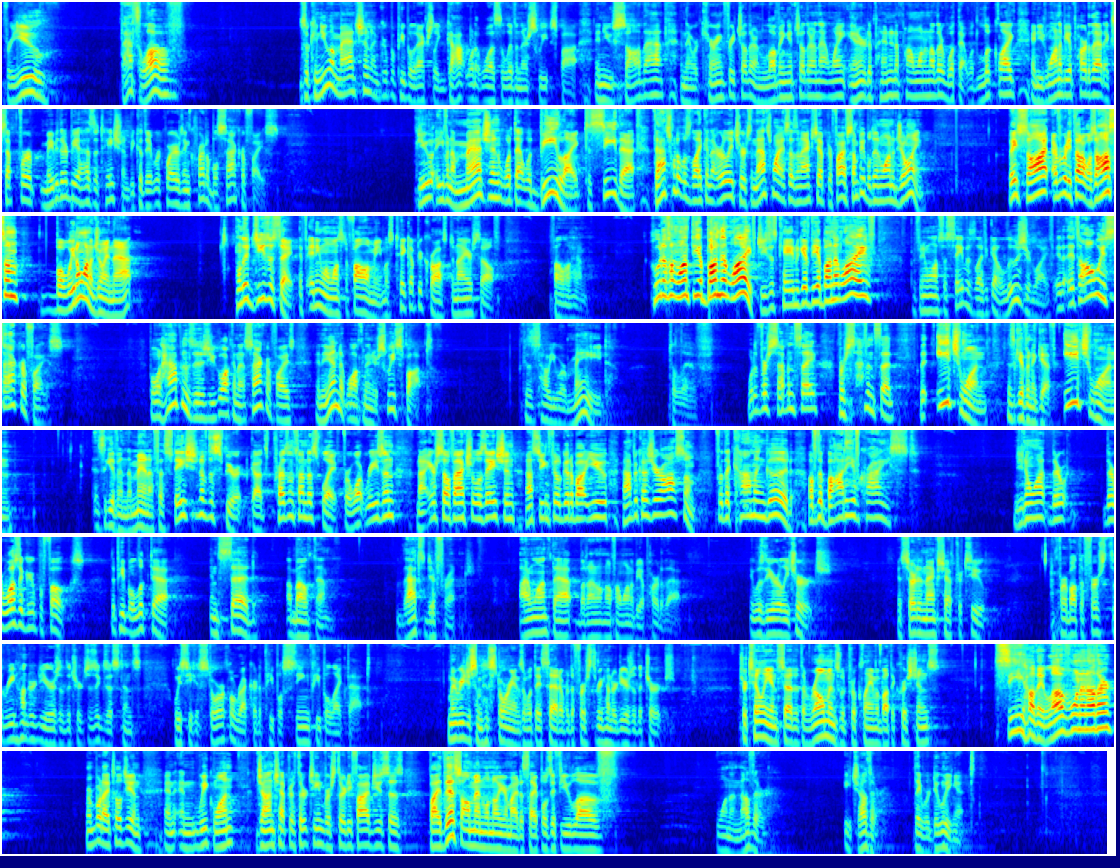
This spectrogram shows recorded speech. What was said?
for you. That's love. So, can you imagine a group of people that actually got what it was to live in their sweet spot? And you saw that, and they were caring for each other and loving each other in that way, interdependent upon one another, what that would look like, and you'd want to be a part of that, except for maybe there'd be a hesitation because it requires incredible sacrifice. Can you even imagine what that would be like to see that? That's what it was like in the early church, and that's why it says in Acts chapter 5 some people didn't want to join. They saw it, everybody thought it was awesome, but we don't want to join that. What did Jesus say? If anyone wants to follow me, must take up your cross, deny yourself, follow him. Who doesn't want the abundant life? Jesus came to give the abundant life. But if anyone wants to save his life, you've got to lose your life. It, it's always sacrifice. But what happens is you walk in that sacrifice and you end up walking in your sweet spot because it's how you were made to live. What did verse 7 say? Verse 7 said that each one is given a gift. Each one is given the manifestation of the Spirit, God's presence on display. For what reason? Not your self actualization, not so you can feel good about you, not because you're awesome, for the common good of the body of Christ. Do you know what? There, there was a group of folks that people looked at and said about them, That's different. I want that, but I don't know if I want to be a part of that. It was the early church. It started in Acts chapter 2. And for about the first 300 years of the church's existence, we see historical record of people seeing people like that. Let me read you some historians and what they said over the first 300 years of the church. Tertullian said that the Romans would proclaim about the Christians see how they love one another. Remember what I told you in, in, in week one? John chapter 13, verse 35, Jesus says, By this all men will know you're my disciples if you love one another, each other. They were doing it.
